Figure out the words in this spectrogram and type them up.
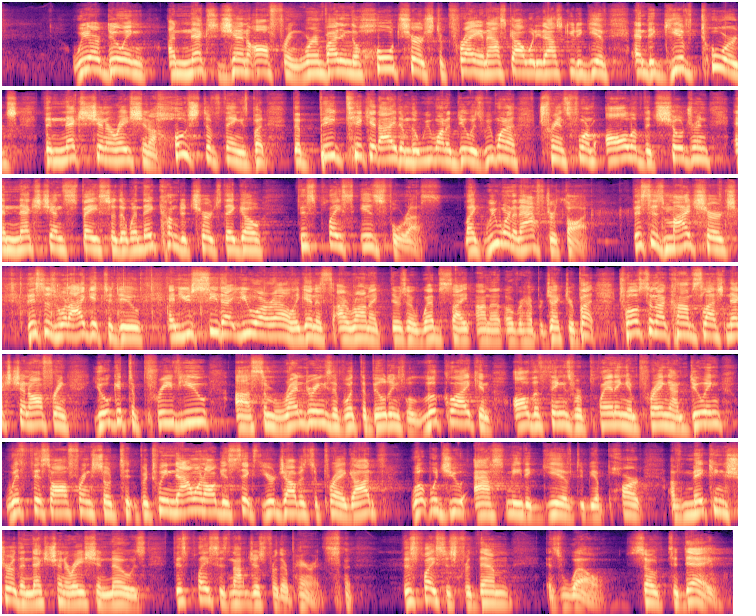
we are doing a next gen offering. We're inviting the whole church to pray and ask God what He'd ask you to give and to give towards the next generation, a host of things. But the big ticket item that we want to do is we want to transform all of the children and next gen space so that when they come to church, they go, This place is for us. Like we weren't an afterthought. This is my church. This is what I get to do. And you see that URL. Again, it's ironic. There's a website on an overhead projector. But 12stone.com slash next gen offering, you'll get to preview uh, some renderings of what the buildings will look like and all the things we're planning and praying on doing with this offering. So t- between now and August 6th, your job is to pray, God, what would you ask me to give to be a part of making sure the next generation knows this place is not just for their parents? this place is for them as well. So today,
